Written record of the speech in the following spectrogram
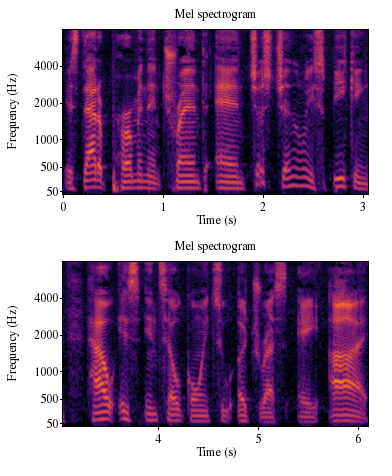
Is that a permanent trend? And just generally speaking, how is Intel going to address AI?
